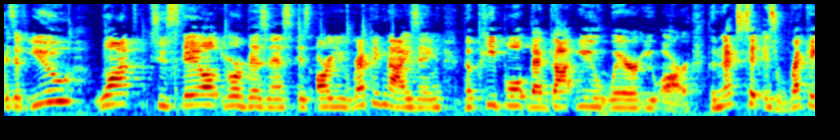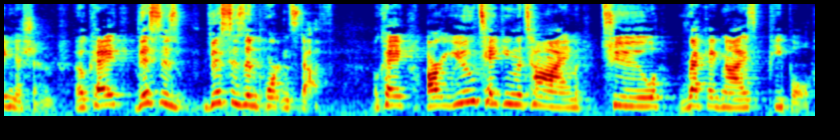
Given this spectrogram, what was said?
is if you want to scale your business is are you recognizing the people that got you where you are? The next tip is recognition okay? This is this is important stuff Okay, are you taking the time to recognize people?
